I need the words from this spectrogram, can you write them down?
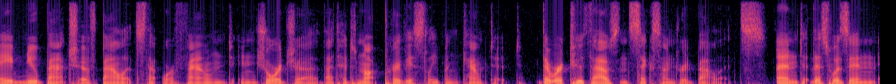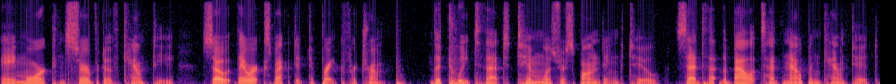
a new batch of ballots that were found in Georgia that had not previously been counted. There were 2,600 ballots, and this was in a more conservative county, so they were expected to break for Trump. The tweet that Tim was responding to said that the ballots had now been counted,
